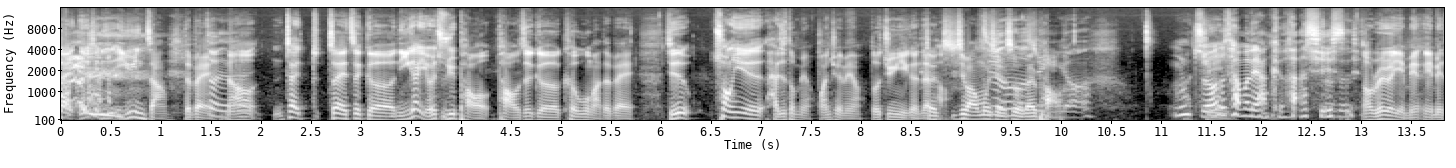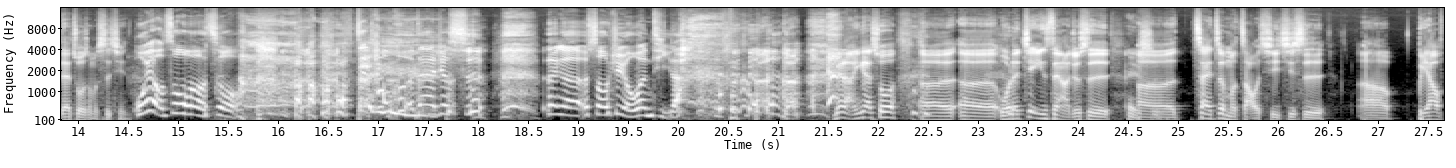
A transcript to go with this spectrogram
在，而且你是营运长，对不对？然后在在这个，你应该也会出去跑跑这个客户嘛，对不对？其实创业还是都没有，完全没有，都军医一个人在，跑。基本上目前是我在跑。嗯，主要是他们两个啊，其实哦瑞瑞也没也没在做什么事情。我有做，我有做。最痛苦的大概就是那个收据有问题啦。没啦，应该说，呃呃，我的建议是这样，就是呃，在这么早期，其实呃，不要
